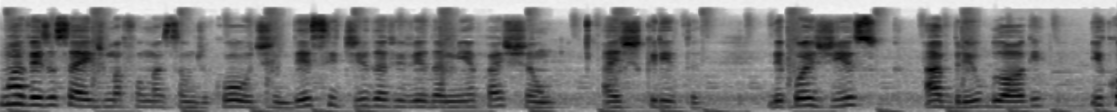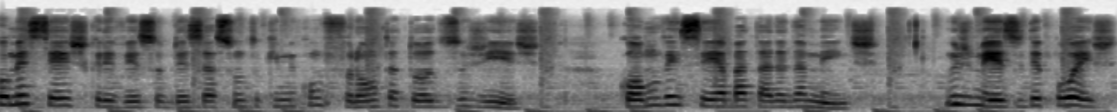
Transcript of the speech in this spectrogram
Uma vez eu saí de uma formação de coaching decidida a viver da minha paixão, a escrita. Depois disso, abri o blog e comecei a escrever sobre esse assunto que me confronta todos os dias: como vencer a batalha da mente. Uns meses depois,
